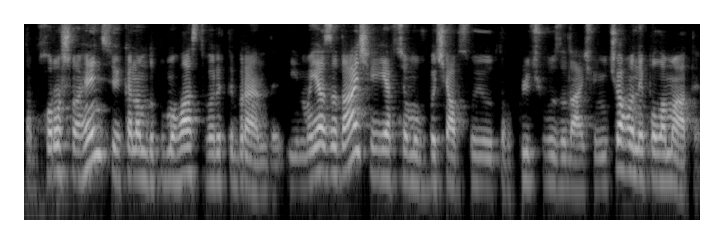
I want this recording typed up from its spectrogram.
там хорошу агенцію, яка нам допомогла створити бренди. І моя задача, я в цьому вбачав свою там ключову задачу: нічого не поламати.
